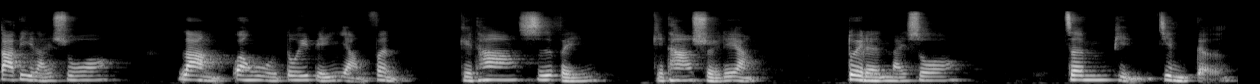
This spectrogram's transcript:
大地来说，让万物多一点养分，给它施肥，给它水量；对人来说，珍品尽德。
